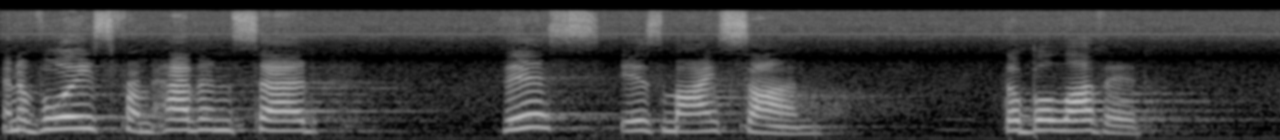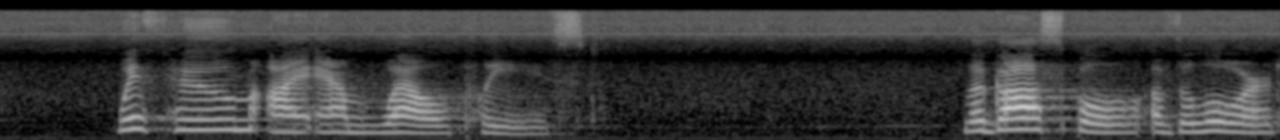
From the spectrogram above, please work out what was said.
And a voice from heaven said, This is my Son, the beloved, with whom I am well pleased. The Gospel of the Lord.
